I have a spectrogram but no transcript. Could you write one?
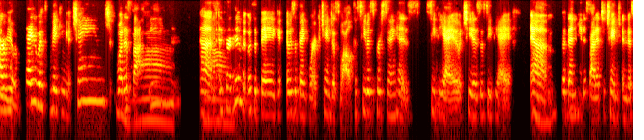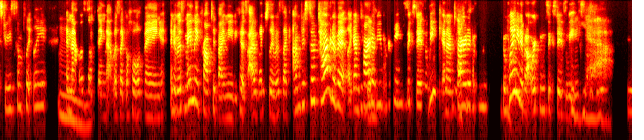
are we okay with making a change? What does yeah. that mean? Um, And for him, it was a big, it was a big work change as well because he was pursuing his CPA, which he is a CPA, And um, but then he decided to change industries completely. Mm. And that was mm. something that was like a whole thing. And it was mainly prompted by me because I eventually was like, I'm just so tired of it. Like I'm tired yeah. of you working six days a week and I'm tired yeah. of you complaining about working six days a week. Yeah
